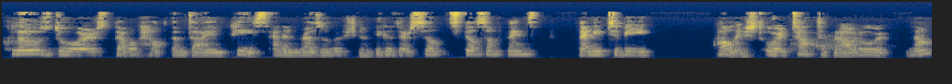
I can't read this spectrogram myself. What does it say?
close doors that will help them die in peace and in resolution because there's still, still some things that need to be polished or talked about or no.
